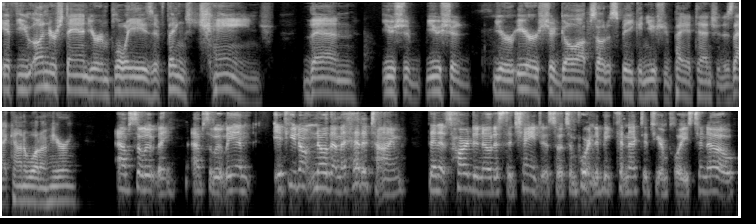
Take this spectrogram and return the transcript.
if you understand your employees, if things change, then you should you should your ears should go up so to speak and you should pay attention. Is that kind of what i'm hearing? Absolutely. Absolutely. And if you don't know them ahead of time then it's hard to notice the changes. So it's important to be connected to your employees to know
